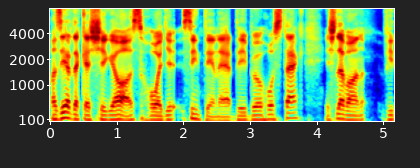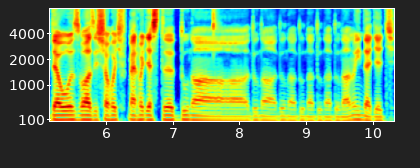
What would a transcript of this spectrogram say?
az érdekessége az, hogy szintén Erdélyből hozták, és le van videózva az is, ahogy, mert hogy ezt Duna, Duna, Duna, Duna, Duna, Duna, mindegy, egy,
